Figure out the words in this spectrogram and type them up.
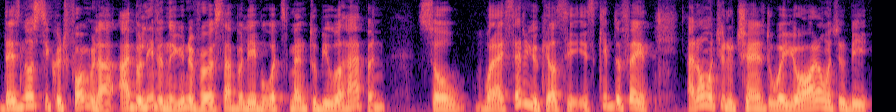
there's no secret formula. I believe in the universe. I believe what's meant to be will happen. So what I say to you, Kelsey, is keep the faith. I don't want you to change the way you are. I don't want you to be.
